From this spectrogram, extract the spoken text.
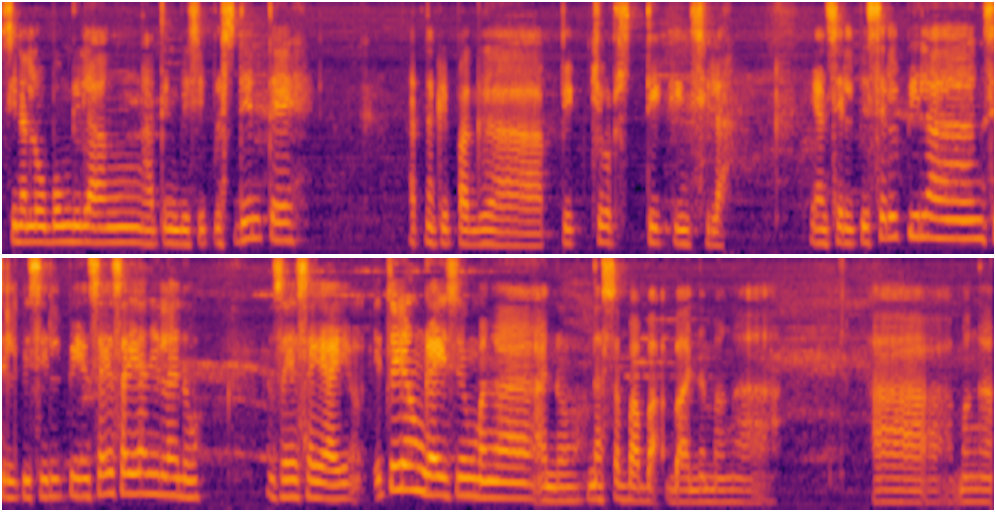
sinalubong nilang ating vice presidente at nakipag ah, picture taking sila. Yan, selfie-selfie lang, selfie-selfie. Ang saya-saya nila, no? Ang saya-saya. Ito yung guys, yung mga, ano, nasa baba ba ng mga, ah, mga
